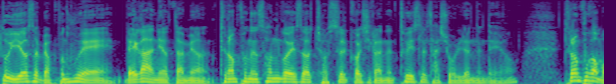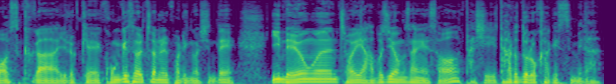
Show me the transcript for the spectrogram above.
또 이어서 몇 분 후에 내가 아니었다면 트럼프는 선거에서 졌을 것이라는 트윗을 다시 올렸는데요. 트럼프가 머스크가 이렇게 공개 설전을 벌인 것인데 이 내용은 저희 아버지 영상에서 다시 다루도록 하겠습니다.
